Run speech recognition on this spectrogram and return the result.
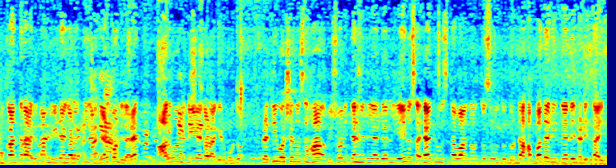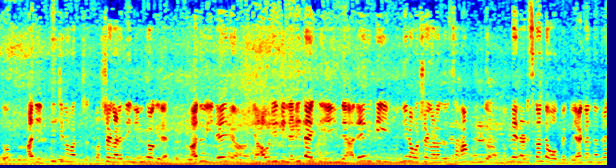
ಮುಖಾಂತರ ಅದನ್ನ ಮೀಡಿಯಾಗಳಲ್ಲಿ ಹೇಳ್ಕೊಂಡಿದ್ದಾರೆ. ಆರು ಒಂದು ವಿಷಯಗಳಾಗಿರ್ಬೋದು. ಪ್ರತಿ ವರ್ಷನೂ ಸಹ ವಿಶ್ವವಿದ್ಯಾನಿಲಯದಲ್ಲಿ ಏನು ಸಹ್ಯಾದ್ರಿ ಉತ್ಸವ ಅನ್ನುವಂಥದ್ದು ಒಂದು ದೊಡ್ಡ ಹಬ್ಬದ ರೀತಿಯಲ್ಲಿ ನಡೀತಾ ಇತ್ತು. ಅದು ಇತ್ತೀಚಿನ ವರ್ಷ, ವರ್ಷಗಳಲ್ಲಿ ನಿಂತೋಗಿದೆ. ಅದು ಇದೇ ಯಾವ ರೀತಿ ನಡೀತಾ ಇತ್ತು ಈ ಹಿಂದೆ, ಅದೇ ರೀತಿ ಈ ಮುಂದಿನ ವರ್ಷಗಳಲ್ಲೂ ಸಹ ಮುಂದೆ ಮುಂದೆ ನಡೆಸ್ಕೊಂತ ಹೋಗ್ಬೇಕು. ಯಾಕಂತಂದ್ರೆ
